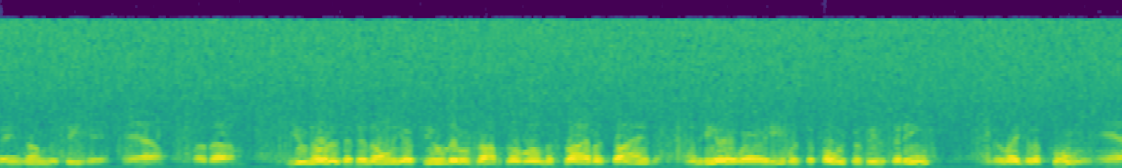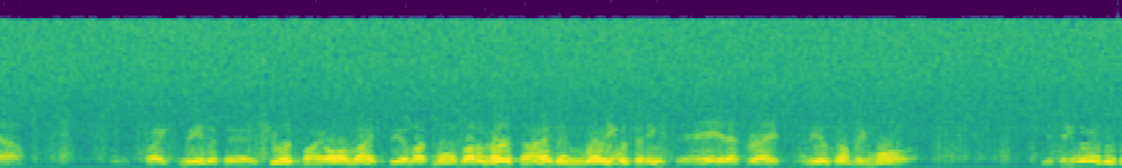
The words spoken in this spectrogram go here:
stains on the seat here. Yeah. What about him? You notice that there's only a few little drops over on the driver's side, and here, where he was supposed to be sitting, is a regular pool. Yeah. It Strikes me that there should, by all rights, be a lot more blood on her side than where he was sitting. Hey, that's right. And here's something more. You see where this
